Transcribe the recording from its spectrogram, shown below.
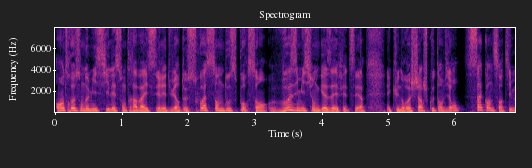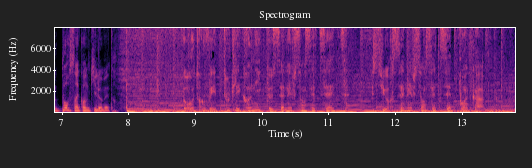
entre son domicile et son travail, c'est réduire de 72% vos émissions de gaz à effet de serre et qu'une recharge coûte environ 50 centimes pour 50 km. Retrouvez toutes les chroniques de Sanef 177 sur sanef177.com.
